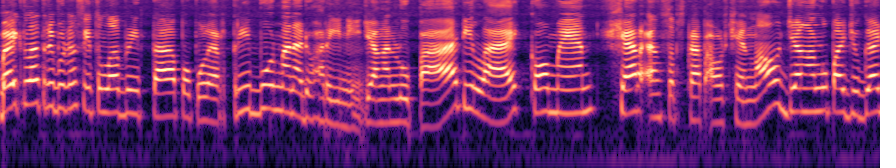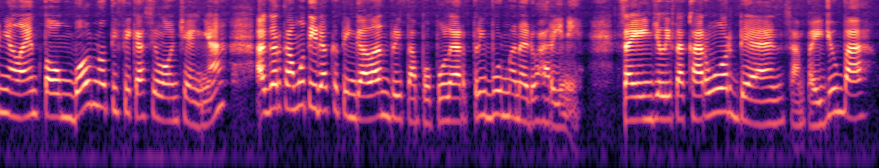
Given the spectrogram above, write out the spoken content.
Baiklah Tribuners, itulah berita populer Tribun Manado hari ini. Jangan lupa di like, comment, share, and subscribe our channel. Jangan lupa juga nyalain tombol notifikasi loncengnya agar kamu tidak ketinggalan berita populer Tribun Manado hari ini. Saya Angelita Karwur dan sampai jumpa.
